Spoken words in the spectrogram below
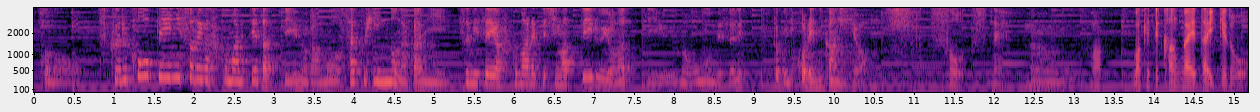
その作る工程にそれが含まれてたっていうのがもう作品の中に罪性が含まれてしまっているよなっていうですよね特にこれに関しては。うんそうですね。ううんんまあ、分けて考えたいけど、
